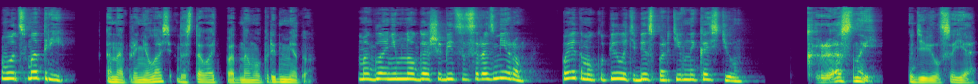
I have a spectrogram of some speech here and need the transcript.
«Вот смотри». Она принялась доставать по одному предмету. «Могла немного ошибиться с размером, поэтому купила тебе спортивный костюм». «Красный?» – удивился я.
